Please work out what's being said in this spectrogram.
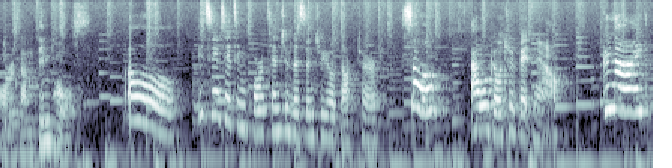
or some dimples. Oh, it seems it's important to listen to your doctor. So, I will go to bed now. Good night.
